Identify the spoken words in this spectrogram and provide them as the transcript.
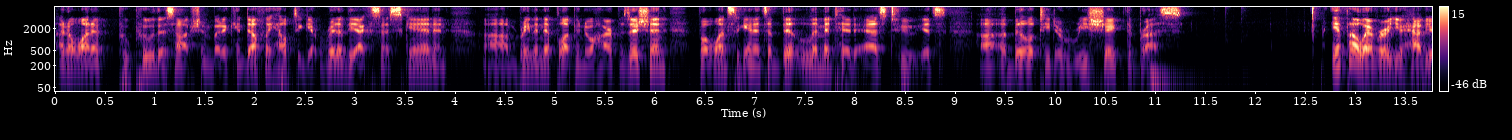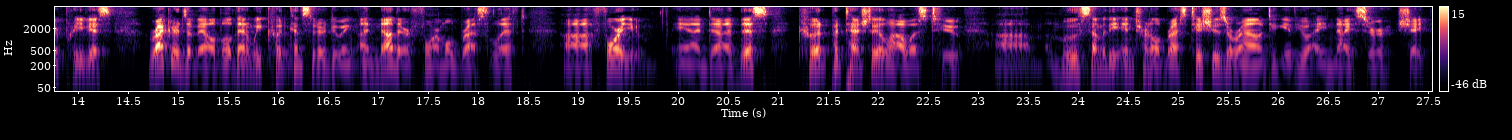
I don't want to poo-poo this option, but it can definitely help to get rid of the excess skin and um, bring the nipple up into a higher position. But once again, it's a bit limited as to its uh, ability to reshape the breasts. If, however, you have your previous records available, then we could consider doing another formal breast lift uh, for you. And uh, this could potentially allow us to um, move some of the internal breast tissues around to give you a nicer shape.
